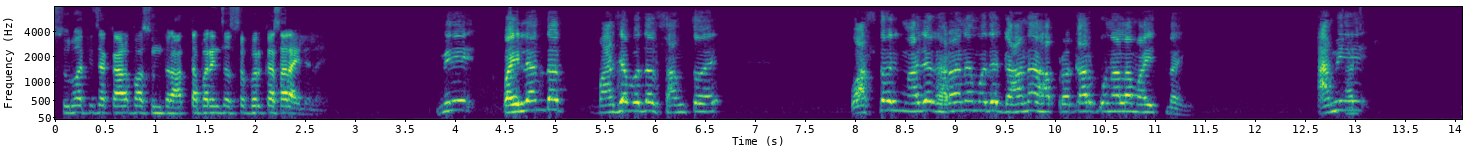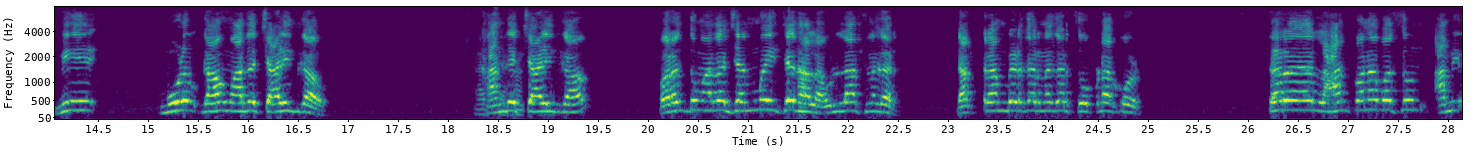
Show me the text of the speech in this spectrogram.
सुरुवातीचा काळपासून तर आतापर्यंतचा सफर कसा राहिलेला आहे? मी पहिल्यांदाच माझ्याबद्दल सांगतोय. वास्तविक माझ्या घराण्यामध्ये गाणं हा प्रकार कोणाला माहीत नाही. आम्ही. मी मूळ गाव माझं चाळीस गाव. खांदे चाळीस गाव. परंतु माझा जन्म इथे झाला उल्हासनगर डॉक्टर आंबेडकर नगर चोपडा कोट तर लहानपणापासून आम्ही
